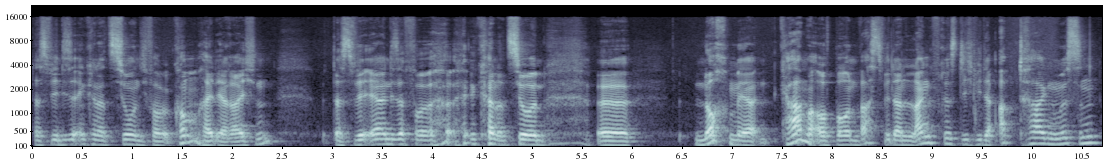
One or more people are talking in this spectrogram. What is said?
dass wir in dieser Inkarnation die Vollkommenheit erreichen, dass wir eher in dieser Inkarnation äh, noch mehr Karma aufbauen, was wir dann langfristig wieder abtragen müssen,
